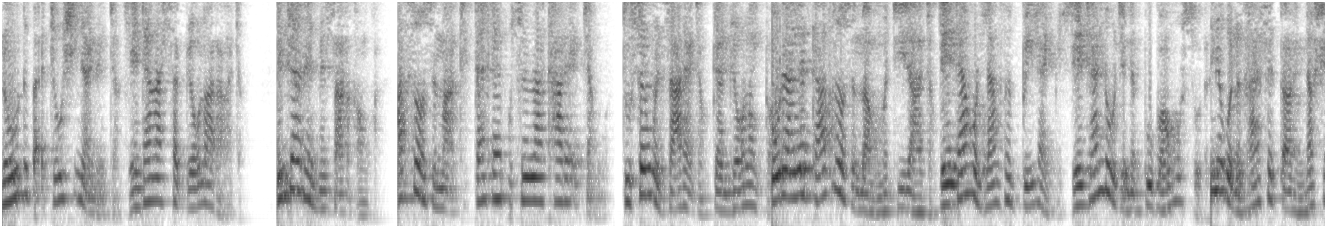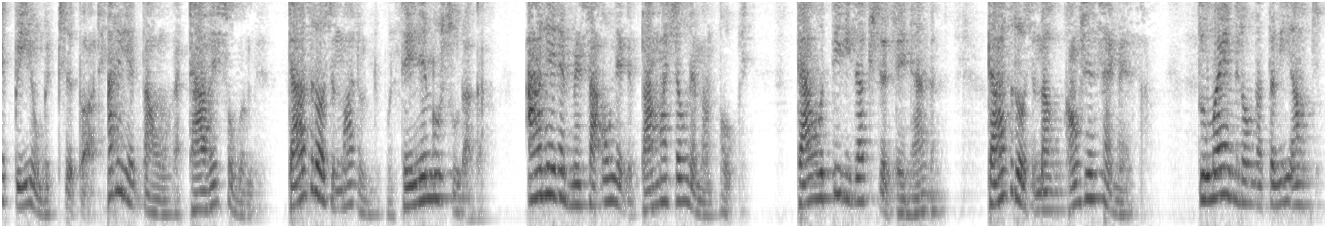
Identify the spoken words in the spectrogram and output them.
နှုံးတစ်ပတ်အကျိုးရှိနိုင်တဲ့အကြောင်းလင်တန်းကဆက်ပြောလာတာကြောင့်လင်းကြတဲ့မင်းစားတစ်ကောင်ကဓာတ်တော်စမအထိတိုက်ခိုက်ဖို့စဉ်းစားထားတဲ့အကြောင်းကိုသူစိတ်ဝင်စားတဲ့အကြောင်းပြန်ပြောလိုက်ပါကိုယ်တိုင်လည်းဓာတ်တော်စမကိုမကြည့်တာကြောင့်လင်တန်းကိုလမ်းဖွင့်ပေးလိုက်ပြီးလင်တန်းလိုချင်တဲ့ပူပေါင်းဖို့ဆိုတယ်မြို့ကငကားစစ်သားတွေနောက်ဆက်ပေးရုံပဲဖြစ်ပါတယ်အဲ့ဒီရဲ့တာဝန်ကဒါပဲဆိုပါမယ်ဓာတ်တော်စမလိုလူကိုနေနေမှုဆိုတာက အားနေတဲ့မင်းစားအုံးနဲ့ဘာမှလုံးနေမှာမဟုတ်ဘူးဒါကိုတိပြီးသားဖြစ်တဲ့လင်တန်းကဓာတ်တော်စမကိုခေါင်းရှင်းဆိုင်မဲ့စားသူမရဲ့နှလုံးသားတနည်းအားဖြင့်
